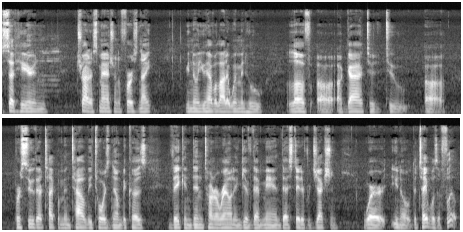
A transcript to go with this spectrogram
sit here and try to smash on the first night. You know, you have a lot of women who love uh, a guy to to uh, pursue that type of mentality towards them because they can then turn around and give that man that state of rejection where you know the tables are flipped.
